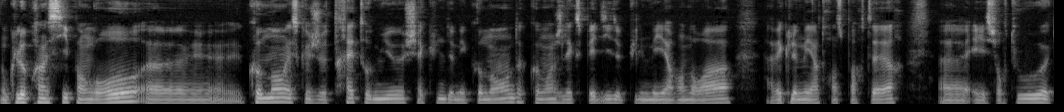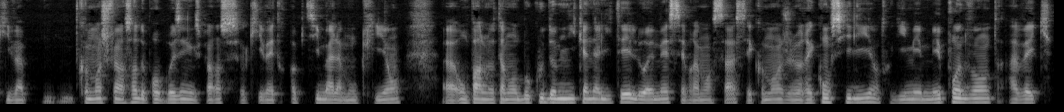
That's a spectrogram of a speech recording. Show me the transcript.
Donc le principe en gros, euh, comment est-ce que je traite au mieux chacune de mes commandes, comment je l'expédie depuis le meilleur endroit, avec le meilleur transporteur, euh, et surtout qui va, comment je fais en sorte de proposer une expérience qui va être optimale à mon client. Euh, on parle notamment beaucoup d'omnicanalité, l'OMS c'est vraiment ça, c'est comment je réconcilie entre guillemets mes points de vente avec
